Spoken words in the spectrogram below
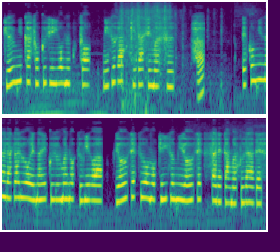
急に加速 G を抜くと、水が噴き出します。は？エコにならざるを得ない車の次は、溶接を用いずに溶接されたマフラーです。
